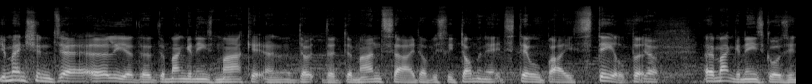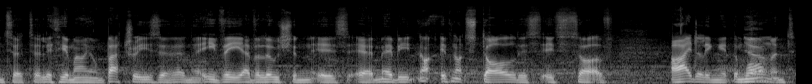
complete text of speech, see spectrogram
You mentioned uh, earlier the, the manganese market and the, the, demand side, obviously dominated still by steel, but yeah. uh, manganese goes into lithium-ion batteries, uh, and the EV evolution is uh, maybe not, if not stalled, is, is sort of idling at the yeah. moment.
